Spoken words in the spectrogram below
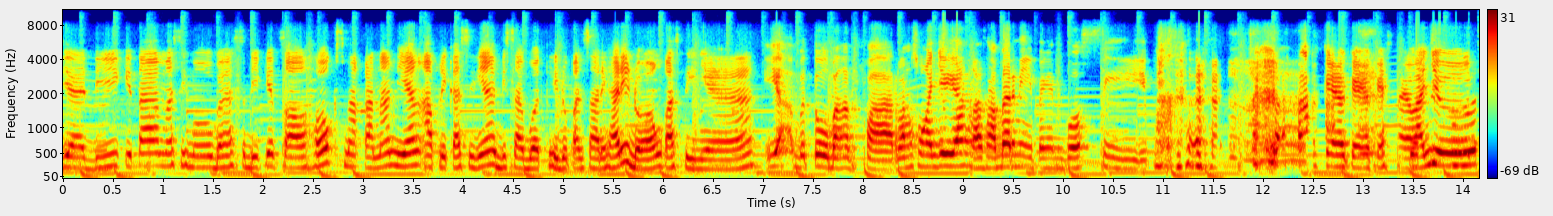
Jadi kita masih mau bahas sedikit soal hoax makanan yang aplikasinya bisa buat kehidupan sehari-hari dong pastinya. Iya betul banget Far. Langsung aja ya nggak sabar nih pengen gosip. Oke oke oke saya lanjut.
